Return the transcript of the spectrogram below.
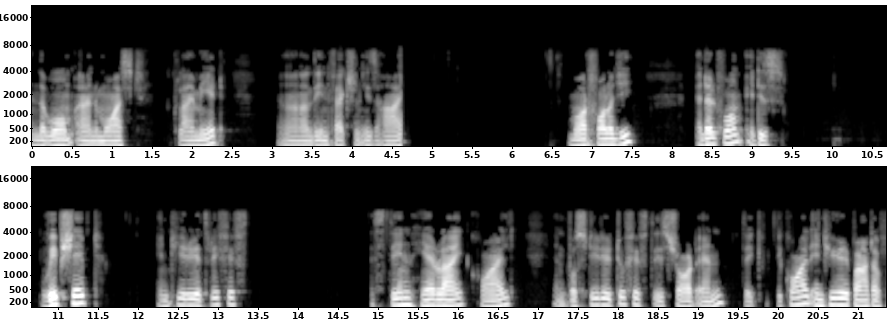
in the warm and moist climate. Uh, the infection is high. Morphology Adult form it is whip-shaped, interior three-fifths is thin, hair-like, coiled, and posterior two-fifths is short and thick. The coiled interior part of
